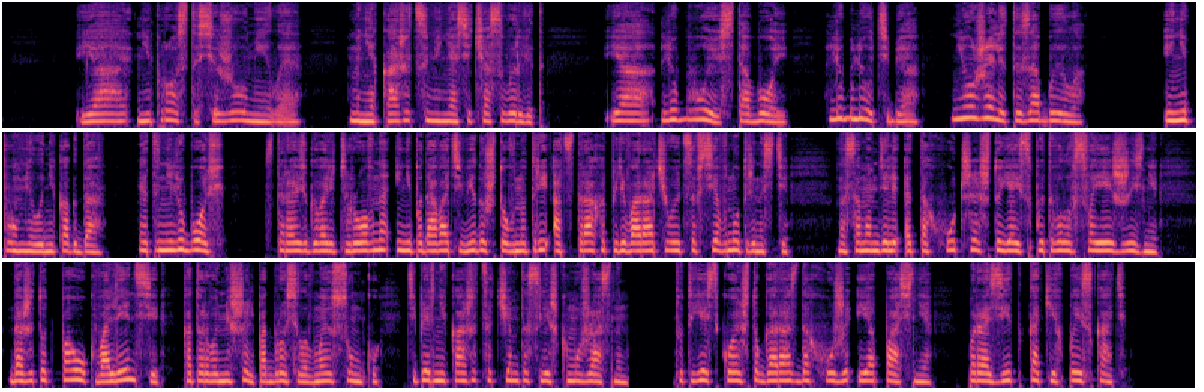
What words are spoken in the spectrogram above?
Я не просто сижу, милая. Мне кажется, меня сейчас вырвет. Я любуюсь тобой, люблю тебя. Неужели ты забыла? И не помнила никогда. Это не любовь. Стараюсь говорить ровно и не подавать виду, что внутри от страха переворачиваются все внутренности — на самом деле это худшее, что я испытывала в своей жизни. Даже тот паук Валенси, которого Мишель подбросила в мою сумку, теперь не кажется чем-то слишком ужасным. Тут есть кое-что гораздо хуже и опаснее. Паразит, каких поискать.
